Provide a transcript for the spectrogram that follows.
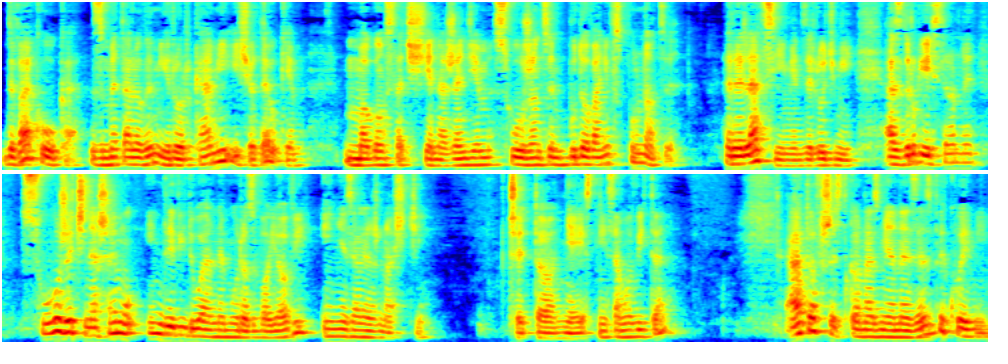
Dwa kółka z metalowymi rurkami i siodełkiem mogą stać się narzędziem służącym budowaniu wspólnoty, relacji między ludźmi, a z drugiej strony służyć naszemu indywidualnemu rozwojowi i niezależności. Czy to nie jest niesamowite? A to wszystko na zmianę ze zwykłymi,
